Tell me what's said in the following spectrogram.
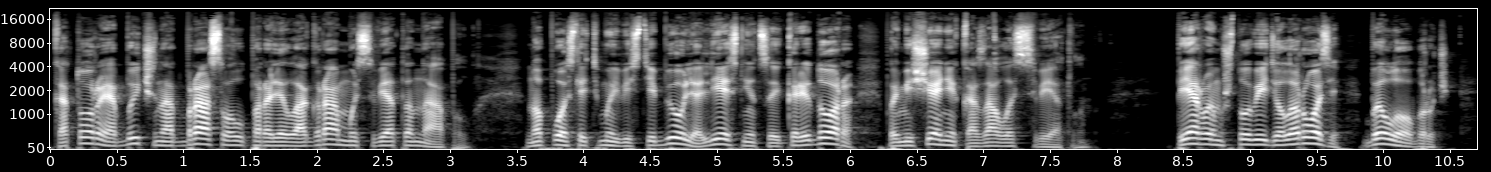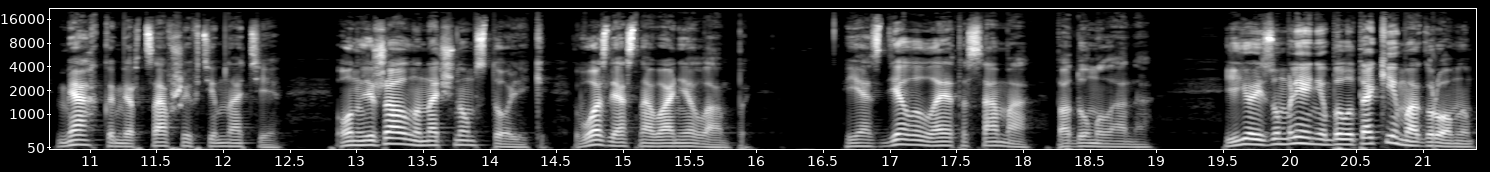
который обычно отбрасывал параллелограммы света на пол. Но после тьмы вестибюля, лестницы и коридора помещение казалось светлым. Первым, что увидела Рози, был обруч, мягко мерцавший в темноте. Он лежал на ночном столике, возле основания лампы. «Я сделала это сама», – подумала она. Ее изумление было таким огромным,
